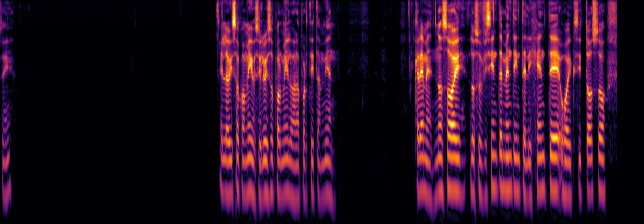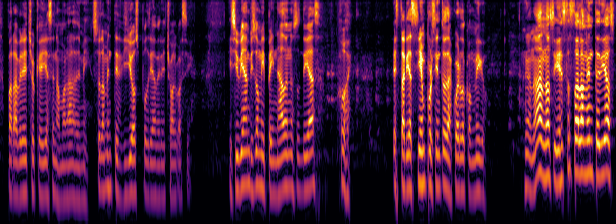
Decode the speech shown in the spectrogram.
¿Sí? Él lo hizo conmigo, si lo hizo por mí, lo hará por ti también. Créeme, no soy lo suficientemente inteligente o exitoso para haber hecho que ella se enamorara de mí. Solamente Dios podría haber hecho algo así. Y si hubieran visto mi peinado en esos días, estaría 100% de acuerdo conmigo. No, no, si esto es solamente Dios.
